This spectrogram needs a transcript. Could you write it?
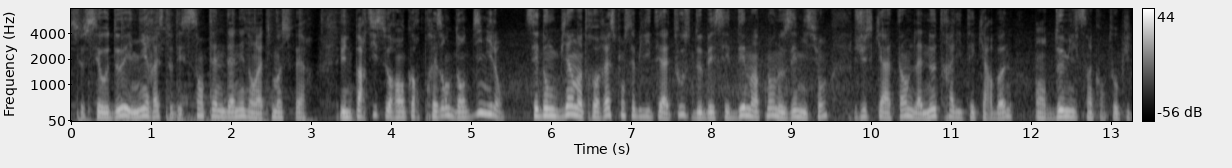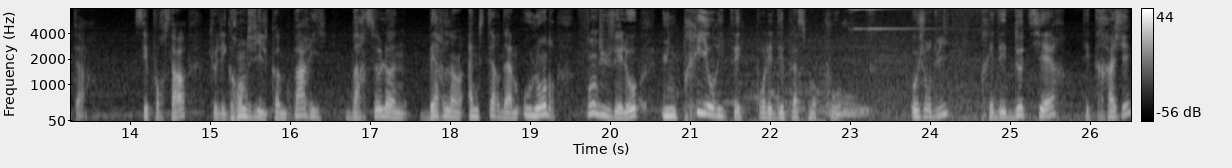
Ce CO2 émis reste des centaines d'années dans l'atmosphère. Une partie sera encore présente dans 10 000 ans. C'est donc bien notre responsabilité à tous de baisser dès maintenant nos émissions jusqu'à atteindre la neutralité carbone en 2050 au plus tard. C'est pour ça que les grandes villes comme Paris, Barcelone, Berlin, Amsterdam ou Londres font du vélo une priorité pour les déplacements courts. Aujourd'hui, près des deux tiers des trajets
